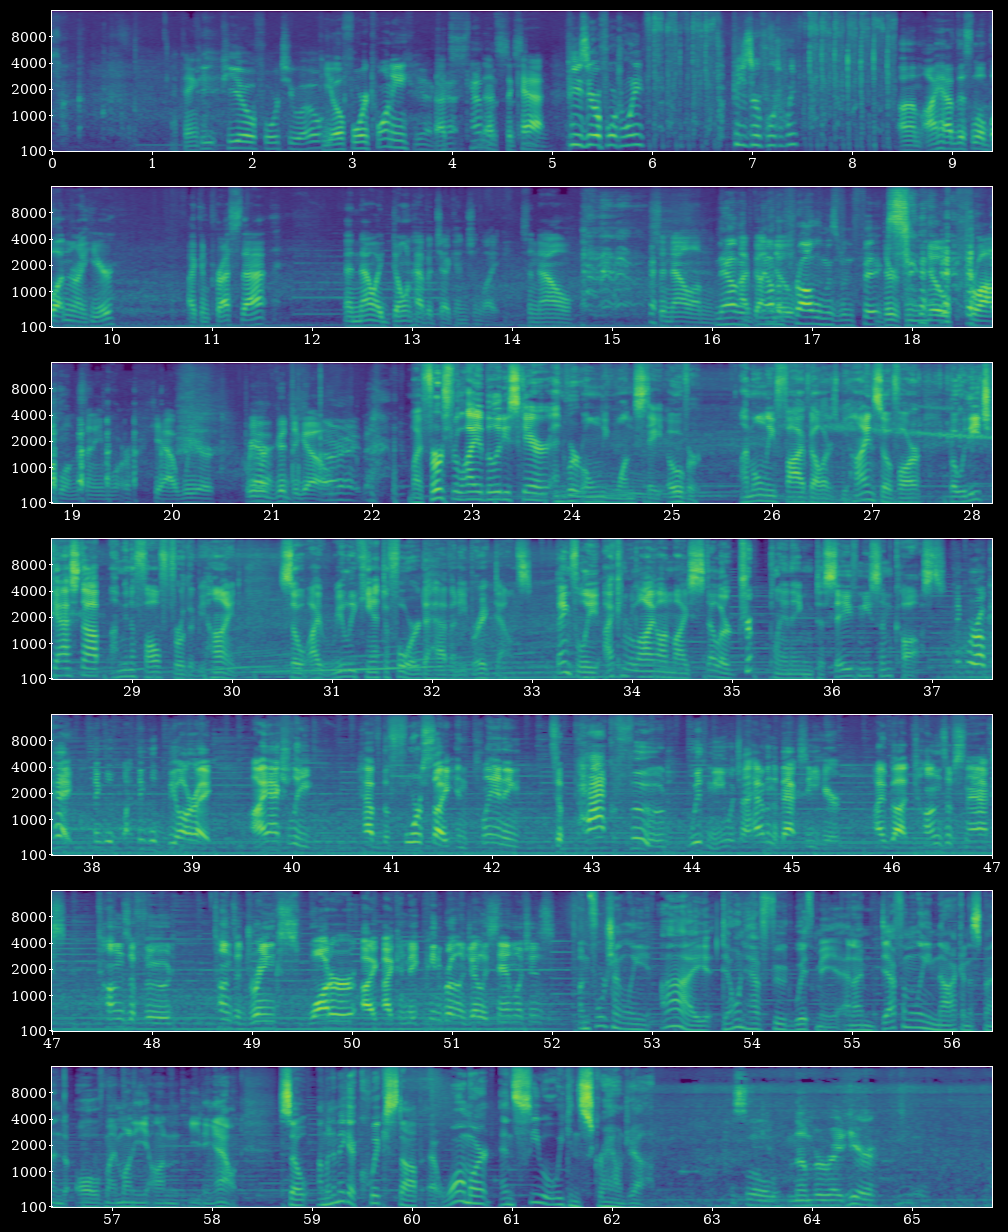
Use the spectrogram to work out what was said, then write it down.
I think P- P0420. P0420. Yeah, that's cat- that's the cat. system. P0420. P0420. Um, I have this little button right here. I can press that, and now I don't have a check engine light. So now, so now I'm. Now, the, I've got now no. the problem has been fixed. There's no problems anymore. Yeah, we're we're Yeah. good to go. All right. My first reliability scare, and we're only one state over. I'm only $5 behind so far, but with each gas stop, I'm gonna fall further behind. so I really can't afford to have any breakdowns. Thankfully, I can rely on my stellar trip planning to save me some costs. I think we're okay. I think we'll, I think we'll be all right. I actually have the foresight and planning to pack food with me, which I have in the back seat here. I've got tons of snacks, tons of food, tons of drinks, water. I, I can make peanut butter and jelly sandwiches. Unfortunately, I don't have food with me, and I'm definitely not going to spend all of my money on eating out. So I'm going to make a quick stop at Walmart and see what we can scrounge up. This little number right here,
